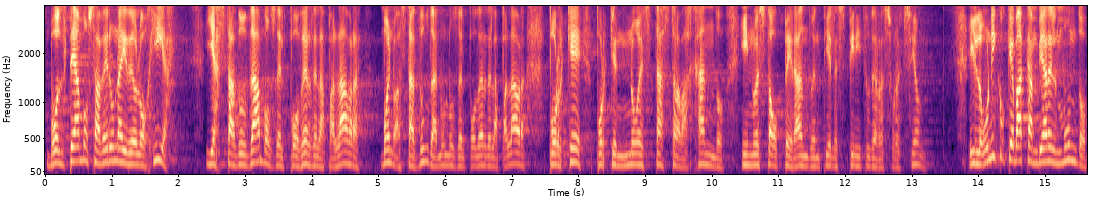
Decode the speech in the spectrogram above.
Volteamos a ver una ideología y hasta dudamos del poder de la palabra. Bueno, hasta dudan unos del poder de la palabra. ¿Por qué? Porque no estás trabajando y no está operando en ti el espíritu de resurrección. Y lo único que va a cambiar el mundo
